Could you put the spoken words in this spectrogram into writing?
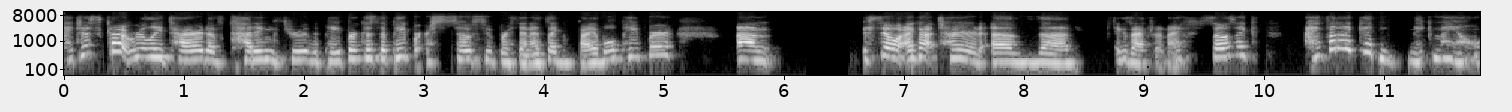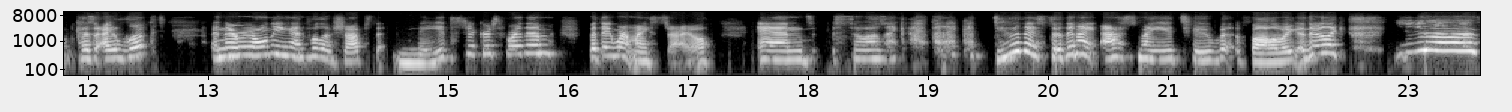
I just got really tired of cutting through the paper because the paper is so super thin. It's like Bible paper. Um, so I got tired of the X-Acto knife. So I was like, I bet I could make my own because I looked and there were only a handful of shops that made stickers for them, but they weren't my style. And so I was like, I bet I could do this. So then I asked my YouTube following, and they're like, yes,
